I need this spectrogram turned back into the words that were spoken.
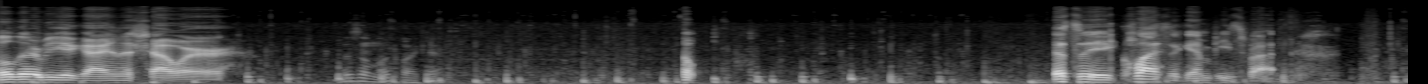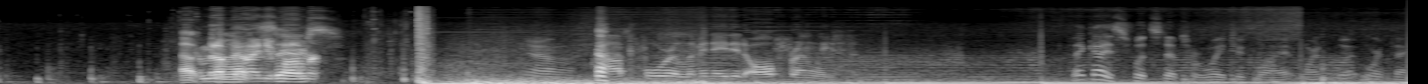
Will there be a guy in the shower? Doesn't look like it. Nope. That's a classic MP spot. Oh, coming, coming up behind upstairs. you, Palmer. Yeah. Top four eliminated all friendlies. That guy's footsteps were way too quiet, weren't weren't they?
